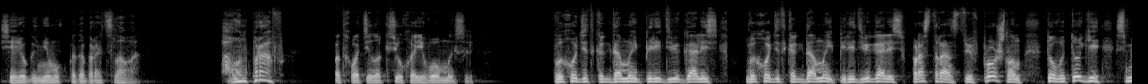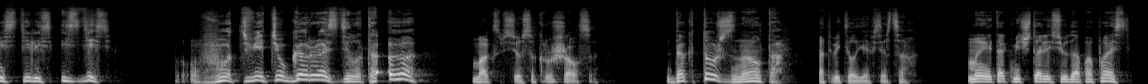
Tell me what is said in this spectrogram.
Серега не мог подобрать слова. А он прав, подхватила Ксюха его мысль. Выходит, когда мы передвигались, выходит, когда мы передвигались в пространстве в прошлом, то в итоге сместились и здесь. Вот ведь угораздило-то, а? Макс все сокрушался. Да кто ж знал-то? Ответил я в сердцах. Мы и так мечтали сюда попасть,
